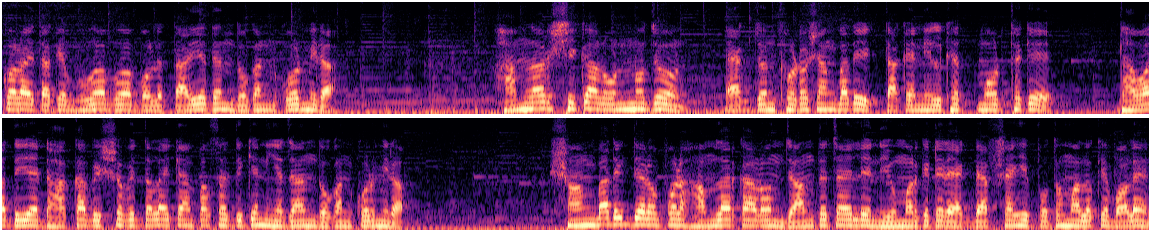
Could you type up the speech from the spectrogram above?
করায় তাকে ভুয়া ভুয়া বলে তাড়িয়ে দেন দোকান কর্মীরা। হামলার শিকার অন্যজন, একজন ফটো সাংবাদিক, তাকে নীলক্ষেত মোড় থেকে ধাওয়া দিয়ে ঢাকা বিশ্ববিদ্যালয় ক্যাম্পাসের দিকে নিয়ে যান দোকান কর্মীরা। সাংবাদিকদের ওপর হামলার কারণ জানতে চাইলে নিউ মার্কেটের এক ব্যবসায়ী প্রথম আলোকে বলেন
